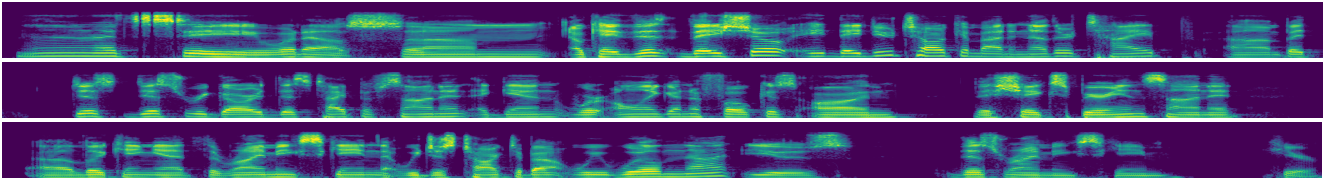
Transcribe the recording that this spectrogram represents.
Uh, let's see what else. Um, okay, this they show they do talk about another type, um, but just disregard this type of sonnet. Again, we're only going to focus on the Shakespearean sonnet, uh, looking at the rhyming scheme that we just talked about. We will not use this rhyming scheme here.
